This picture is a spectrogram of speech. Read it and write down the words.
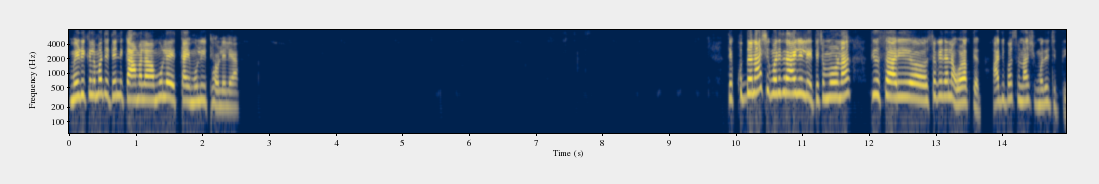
मेडिकलमध्ये त्यांनी कामाला मुलं आहेत काही मुली ठेवलेल्या. ते खुद्द नाशिकमध्ये राहिलेले त्याच्यामुळे ना तिथं सारी सगळे त्यांना ओळखतात. आधीपासून नाशिक मध्येच ते.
